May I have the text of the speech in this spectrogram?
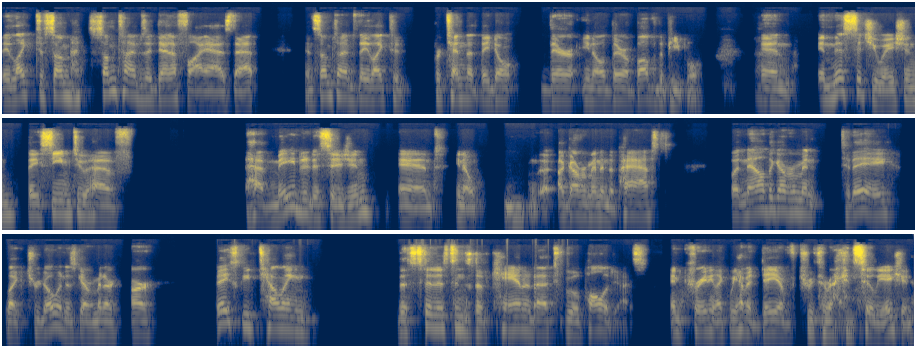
They like to some sometimes identify as that, and sometimes they like to pretend that they don't. They're you know they're above the people, uh-huh. and in this situation, they seem to have have made a decision and you know a government in the past but now the government today like trudeau and his government are, are basically telling the citizens of canada to apologize and creating like we have a day of truth and reconciliation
